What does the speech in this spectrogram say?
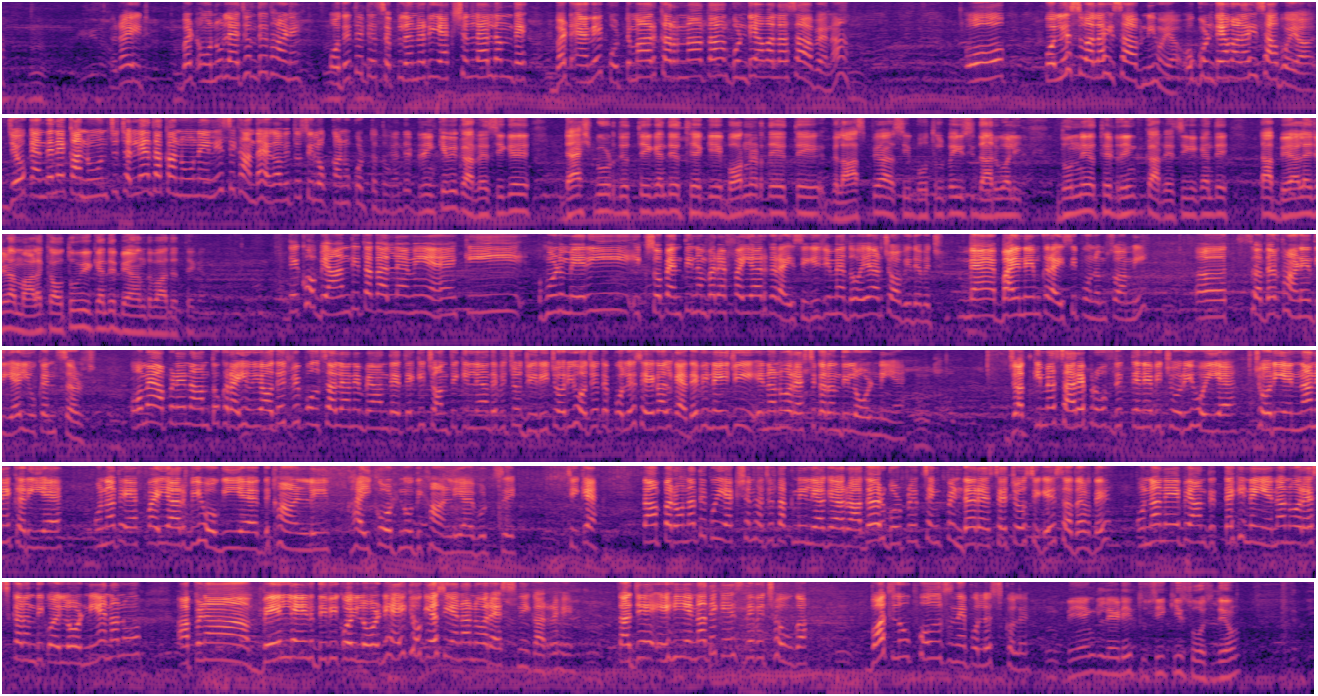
ਰਾਈਟ ਬਟ ਉਹਨੂੰ ਲੈ ਜਾਂਦੇ ਥਾਣੇ। ਉਹਦੇ ਤੇ ਡਿਸਪਲਿਨਰੀ ਐਕਸ਼ਨ ਲੈ ਲੈਂਦੇ। ਬਟ ਐਵੇਂ ਕੁੱਟਮਾਰ ਕਰਨਾ ਤਾਂ ਗੁੰਡਿਆਂ ਵਾਲਾ ਹਿਸਾਬ ਹੈ ਨਾ। ਉਹ ਪੁਲਿਸ ਵਾਲਾ ਹਿਸਾਬ ਨਹੀਂ ਹੋਇਆ ਉਹ ਗੁੰਡਿਆਂ ਵਾਲਾ ਹਿਸਾਬ ਹੋਇਆ। ਜੇ ਉਹ ਕਹਿੰਦੇ ਨੇ ਕਾਨੂੰਨ 'ਚ ਚੱਲਿਆ ਤਾਂ ਕਾਨੂੰਨ ਇਹ ਨਹੀਂ ਸਿਖਾਉਂਦਾ ਹੈਗਾ ਵੀ ਤੁਸੀਂ ਲੋਕਾਂ ਨੂੰ ਕੁੱਟ ਦਿਓ। ਕਹਿੰਦੇ ਡਰਿੰਕ ਵੀ ਕਰ ਰਹੇ ਸੀਗੇ ਡੈਸ਼ਬੋਰਡ ਦੇ ਉੱਤੇ ਕਹਿੰਦੇ ਉੱਥੇ ਅੱਗੇ ਬੋਰਨਟ ਦੇ ਉੱਤੇ ਗਲਾਸ ਪਿਆ ਸੀ ਬੋਤਲ ਪਈ ਸੀ दारू ਵਾਲੀ। ਦੋਨੇ ਉੱਥੇ ਡਰਿੰਕ ਕਰ ਰਹੇ ਸੀਗੇ ਕਹਿੰਦੇ ਢਾਬੇ ਵਾਲੇ ਜਿਹੜਾ ਮਾਲਕ ਆ ਉਹ ਤੋਂ ਵੀ ਕਹਿੰਦੇ ਬਿਆਨ ਦਵਾ ਦਿੱਤੇ ਕਹਿੰਦੇ। ਦੇਖੋ ਬਿਆਨ ਦੀ ਤਾਂ ਗੱਲ ਐਵੇਂ ਹੈ ਕਿ ਹੁਣ ਮੇਰੀ 135 ਨੰਬਰ ਐਫ ਆਈ ਆਰ ਕਰਾਈ ਸੀਗੀ ਜੀ ਮੈਂ 2024 ਦੇ ਵਿੱਚ। ਮੈਂ ਬਾਈ ਨੇਮ ਕਰਾਈ ਸੀ ਪੂਨਮ ਸਵਾਮੀ। ਸਦਰ ਥਾਣੇ ਦੀ ਹੈ ਯੂ ਕੈਨ ਸਰਚ ਉਹ ਮੈਂ ਆਪਣੇ ਨਾਮ ਤੋਂ ਕਰਾਈ ਹੋਈ ਆ, ਉਹਦੇ 'ਚ ਵੀ ਪੁਲਿਸ ਵਾਲਿਆਂ ਨੇ ਬਿਆਨ ਦਿੱਤੇ ਕਿ 34 ਕਿੱਲਿਆਂ ਦੇ ਵਿੱਚੋਂ ਜੀਰੀ ਚੋਰੀ ਹੋ ਜੇ ਤੇ ਪੁਲਿਸ ਇਹ ਗੱਲ ਕਹਦੇ ਵੀ ਨਹੀਂ ਜੀ, ਇਹਨਾਂ ਨੂੰ ਅਰੈਸਟ ਕਰਨ ਦੀ ਲੋੜ ਨਹੀਂ ਹੈ। ਜਦ ਕਿ ਮੈਂ ਸਾਰੇ ਪ੍ਰੂਫ ਦਿੱਤੇ ਨੇ ਵੀ ਚੋਰੀ ਹੋਈ ਹੈ, ਚੋਰੀ ਇਹਨਾਂ ਨੇ ਕਰੀ ਹੈ, ਉਹਨਾਂ ਤੇ ਐਫ ਆਈ ਆਰ ਵੀ ਹੋ ਗਈ ਹੈ ਦਿਖਾਉਣ ਲਈ, ਹਾਈ ਕੋਰਟ ਨੂੰ ਦਿਖਾਉਣ ਲਈ ਆਈ ਵੁੱਡ ਸੇ ਠੀਕ ਹੈ? ਤਾਂ ਪਰ ਉਹਨਾਂ ਤੇ ਕੋਈ ਐਕਸ਼ਨ ਹਜੇ ਤੱਕ ਨਹੀਂ ਲਿਆ ਗਿਆ। ਰਾਦਰ ਗੁਰਪ੍ਰੀਤ ਸਿੰਘ ਭਿੰਡਰ ਐਸਐਚਓ ਸੀਗੇ ਸਦਰ ਦੇ। ਉਹਨਾਂ ਨੇ ਇਹ ਬਿਆਨ ਦਿੱਤਾ ਕਿ ਨਹੀਂ, ਇਹਨਾਂ ਨੂੰ ਅਰੈਸਟ ਕਰਨ ਦੀ ਕੋਈ ਲੋੜ ਨਹੀਂ ਹੈ। ਇਹਨਾਂ ਨੂੰ ਆਪਣਾ ਬੇਲ ਲੈਣ ਦੀ ਵੀ ਕੋਈ ਲੋੜ ਨਹੀਂ ਹੈ ਕਿਉਂਕਿ ਅਸੀਂ ਇਹਨਾਂ ਨੂੰ ਅਰੈਸਟ ਨਹੀਂ ਕਰ ਰਹੇ। ਤਾਂ ਜੇ ਇਹੀ ਇਹਨਾਂ ਦੇ ਕੇਸ ਦੇ ਵਿੱਚ ਹੋਊਗਾ। ਬਹੁਤ ਲੂਪ ਹੋਲਸ ਨੇ ਪੁਲਿਸ ਕੋਲੇ। ਬੀਇੰਗ ਲੇਡੀ ਤੁਸੀਂ ਕੀ ਸੋਚਦੇ ਹੋ?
